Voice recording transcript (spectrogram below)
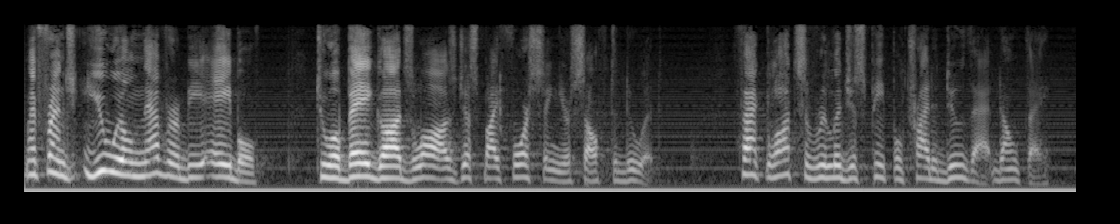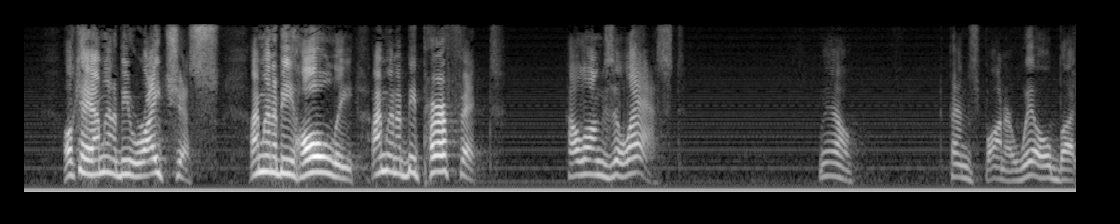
My friends, you will never be able to obey God's laws just by forcing yourself to do it. In fact, lots of religious people try to do that, don't they? Okay, I'm going to be righteous. I'm going to be holy. I'm going to be perfect. How long does it last? Well, depends upon our will, but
